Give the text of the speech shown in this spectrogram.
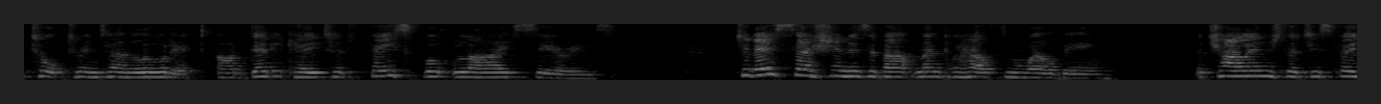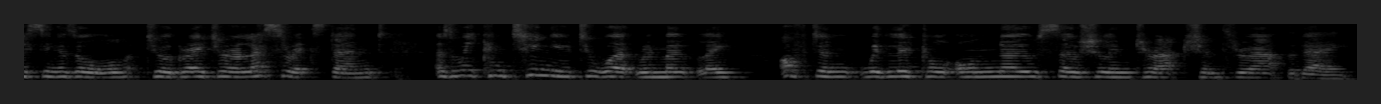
Talk to Internal Audit, our dedicated Facebook Live series. Today's session is about mental health and well-being, the challenge that is facing us all to a greater or lesser extent as we continue to work remotely, often with little or no social interaction throughout the day.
